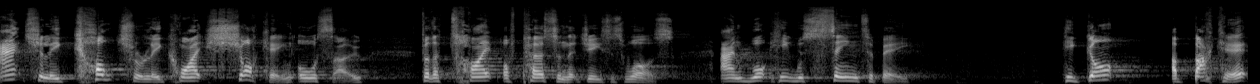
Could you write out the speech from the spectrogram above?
actually culturally quite shocking also for the type of person that Jesus was and what he was seen to be. He got a bucket,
